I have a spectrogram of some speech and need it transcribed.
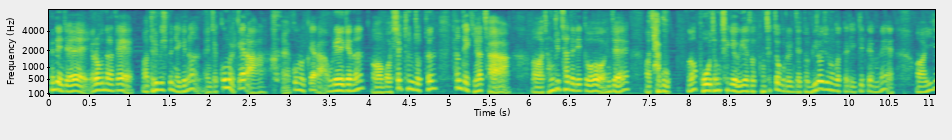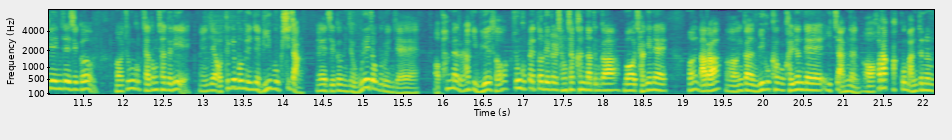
근데 이제 여러분들한테 어, 드리고 싶은 얘기는 이제 꿈을 깨라. 예, 꿈을 깨라. 우리에게는 어, 뭐 싫든 좋든 현대 기아차 어, 전기차들이 또 이제 어, 자국 어, 보호 정책에 의해서 정책적으로 이제 또 밀어주는 것들이 있기 때문에 어, 이게 이제 지금 어, 중국 자동차들이 이제 어떻게 보면 이제 미국 시장 에 지금 이제 우회적으로 이제 어, 판매를 하기 위해서 중국 배터리를 장착한다든가 뭐 자기네 어, 나라 어, 그러니까 미국하고 관련돼 있지 않는 어, 허락받고 만드는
